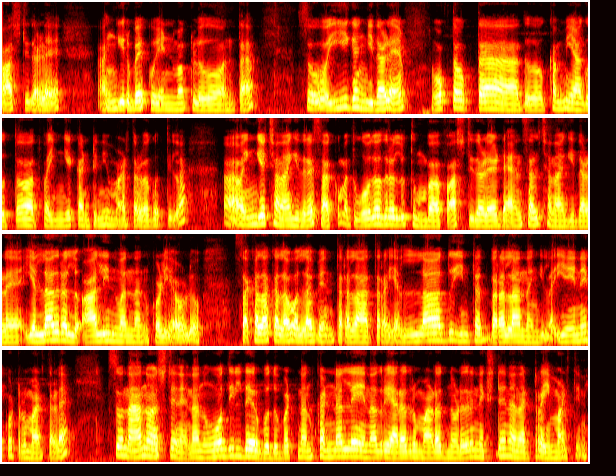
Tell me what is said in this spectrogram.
ಫಾಸ್ಟ್ ಇದ್ದಾಳೆ, ಹಂಗಿರಬೇಕು ಹೆಣ್ಮಕ್ಳು ಅಂತ. ಸೊ ಈಗ ಹಂಗಿದ್ದಾಳೆ. ಹೋಗ್ತಾ ಹೋಗ್ತಾ ಅದು ಕಮ್ಮಿ ಆಗುತ್ತೋ ಅಥವಾ ಹಿಂಗೆ ಕಂಟಿನ್ಯೂ ಮಾಡ್ತಾಳೋ ಗೊತ್ತಿಲ್ಲ. ಹಿಂಗೆ ಚೆನ್ನಾಗಿದ್ರೆ ಸಾಕು. ಮತ್ತು ಓದೋದ್ರಲ್ಲೂ ತುಂಬ ಫಾಸ್ಟ್ ಇದ್ದಾಳೆ ಡ್ಯಾನ್ಸಲ್ಲಿ ಚೆನ್ನಾಗಿದ್ದಾಳೆ. ಎಲ್ಲದರಲ್ಲೂ ಆಲ್ ಇನ್ ಒನ್ ಅಂದ್ಕೊಳ್ಳಿ ಅವಳು. ಸಕಲ ಕಲ ವಲ್ಲಭೆ ಅಂತಾರಲ್ಲ, ಆ ಥರ ಎಲ್ಲದೂ ಇಂಥದ್ದು ಬರಲ್ಲ ಅನ್ನಂಗಿಲ್ಲ. ಏನೇ ಕೊಟ್ಟರು ಮಾಡ್ತಾಳೆ. ಸೊ ನಾನು ಅಷ್ಟೇ ನಾನು ಓದಿಲ್ಲದೆ ಇರ್ಬೋದು ಬಟ್ ನನ್ನ ಕಣ್ಣಲ್ಲೇ ಏನಾದರೂ ಯಾರಾದರೂ ಮಾಡೋದು ನೋಡಿದ್ರೆ ನೆಕ್ಸ್ಟ್ ಡೇ ನಾನು ಟ್ರೈ ಮಾಡ್ತೀನಿ.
